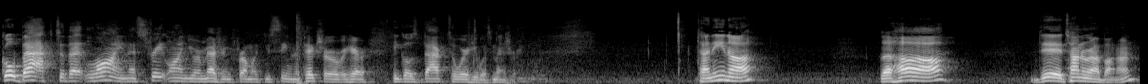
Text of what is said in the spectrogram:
Go back to that line, that straight line you were measuring from, like you see in the picture over here. He goes back to where he was measuring. Tanina leha de tanurabanan.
